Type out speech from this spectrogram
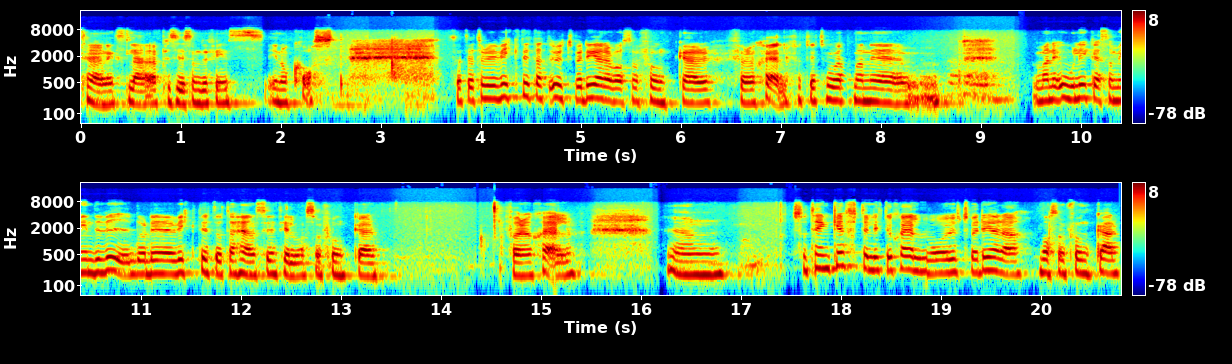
träningslära, precis som det finns inom kost. Så att jag tror det är viktigt att utvärdera vad som funkar för en själv. För jag tror att man är, man är olika som individ och det är viktigt att ta hänsyn till vad som funkar för en själv. Ehm, så tänk efter lite själv och utvärdera vad som funkar.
